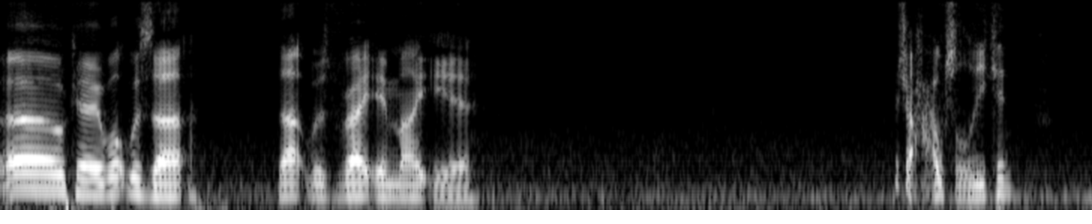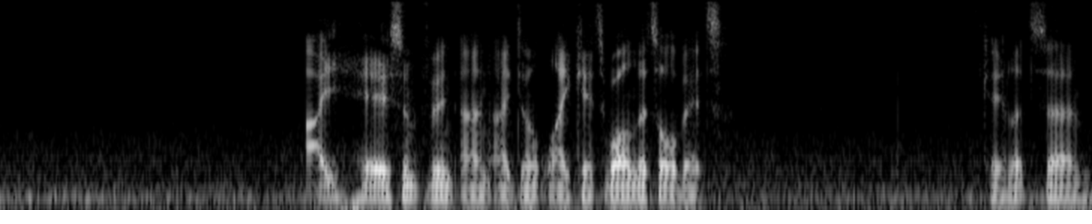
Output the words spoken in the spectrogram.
okay, what was that? That was right in my ear. Is your house leaking? I hear something and I don't like it one little bit. Okay, let's um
